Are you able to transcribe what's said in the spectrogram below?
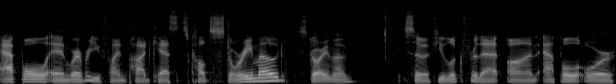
Apple and wherever you find podcasts. It's called Story Mode. Story mode. So if you look for that on Apple or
